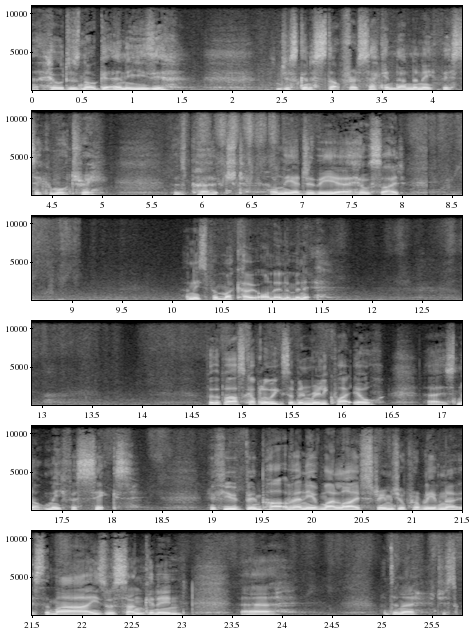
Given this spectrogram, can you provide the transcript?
That hill does not get any easier. I'm just going to stop for a second underneath this sycamore tree that's perched on the edge of the uh, hillside. I need to put my coat on in a minute for the past couple of weeks, I've been really quite ill. Uh, it's knocked me for six. If you've been part of any of my live streams, you'll probably have noticed that my eyes were sunken in. Uh, I don't know, just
